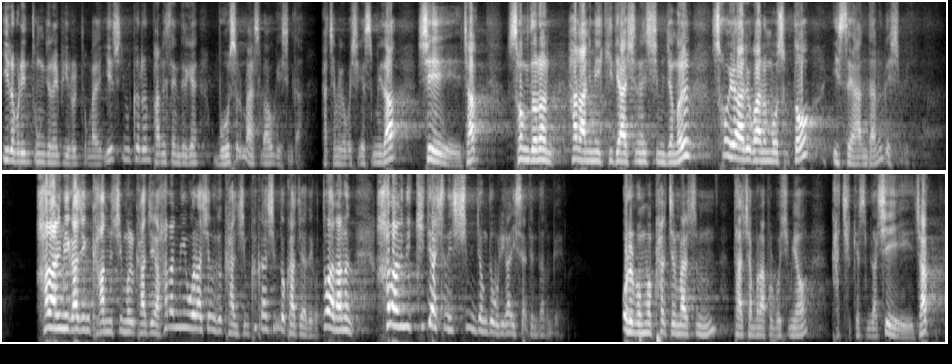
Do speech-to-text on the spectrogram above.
잃어버린 동전의 비유를 통하여 예수님 그런 바리새인들에게 무엇을 말씀하고 계신가? 같이 읽어보시겠습니다. 시작. 성도는 하나님이 기대하시는 심정을 소유하려고 하는 모습도 있어야 한다는 것입니다. 하나님이 가진 감심을 가져야 하나님이 원하시는 그 관심, 그 관심도 가져야 되고 또 하나는 하나님이 기대하시는 심정도 우리가 있어야 된다는 거예요. 오늘 보면 8절 말씀 다시 한번 앞을 보시며 같이 읽겠습니다. 시작.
